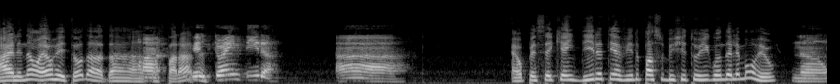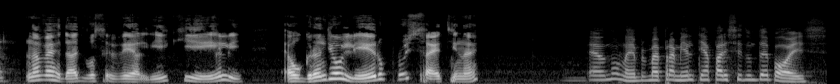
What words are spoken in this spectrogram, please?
Ah, ele não é o reitor da, da, ah, da parada? O reitor é Indira. Ah. É, eu pensei que a Indira tinha vindo para substituir quando ele morreu. Não. Na verdade, você vê ali que ele é o grande olheiro pros sete, né? É, eu não lembro, mas pra mim ele tinha aparecido no The Boys.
